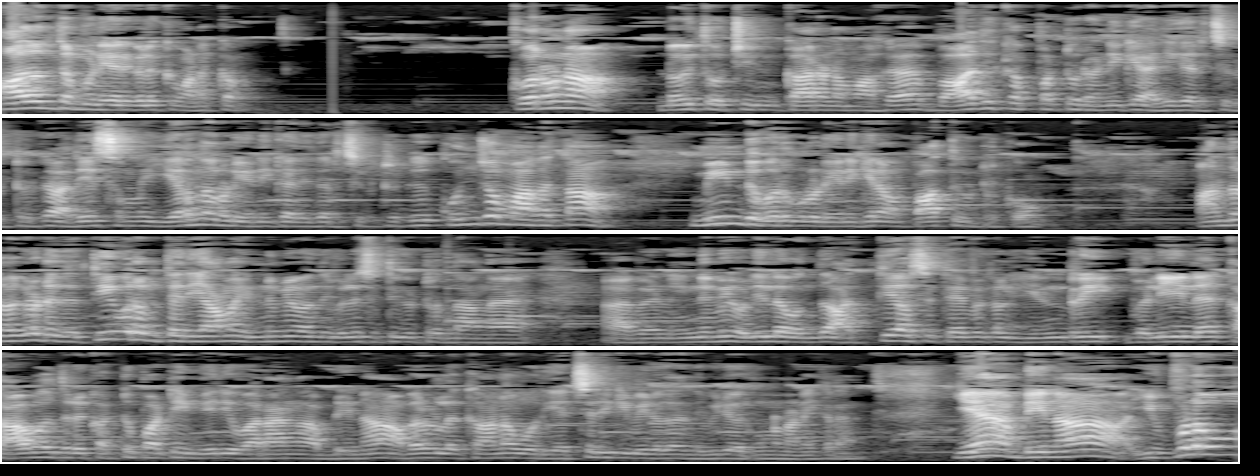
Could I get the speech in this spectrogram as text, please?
ஆதந்தமிழர்களுக்கு வணக்கம். கொரோனா நோய் தொற்றின் காரணமாக பாதிக்கப்பட்டோர் எண்ணிக்கை அதிகரிச்சுக்கிட்டு இருக்கு. அதே சமயம் இறந்தவருடைய எண்ணிக்கை அதிகரிச்சுக்கிட்டு இருக்கு. கொஞ்சமாகத்தான் மீண்டு வருவர்களுடைய எண்ணிக்கை நம்ம பார்த்துக்கிட்டு இருக்கோம். அந்த வகையோட இது தீவிரம் தெரியாமல் இன்னுமே வந்து வெளியே சுற்றிக்கிட்டு இருந்தாங்க. இன்னுமே வெளியில் வந்து அத்தியாவசிய தேவைகள் இன்றி வெளியில் காவல்துறை கட்டுப்பாட்டையும் மீறி வராங்க அப்படின்னா அவர்களுக்கான ஒரு எச்சரிக்கை வீடியோ தான் இந்த வீடியோ இருக்கும்னு நான் நினைக்கிறேன். ஏன் அப்படின்னா இவ்வளவு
